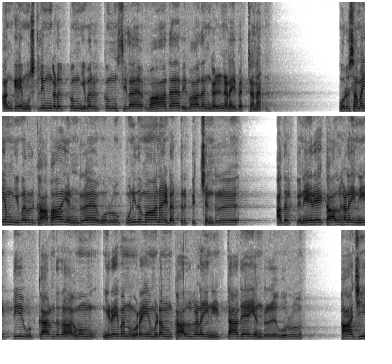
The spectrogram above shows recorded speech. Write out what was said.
அங்கே முஸ்லிம்களுக்கும் இவருக்கும் சில வாத விவாதங்கள் நடைபெற்றன. ஒரு சமயம் இவர் காபா என்ற ஒரு புனிதமான இடத்திற்கு சென்று அதற்கு நேரே கால்களை நீட்டி உட்கார்ந்ததாகவும் இறைவன் உறையுமிடம் கால்களை நீட்டாதே என்று ஒரு ஹாஜி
